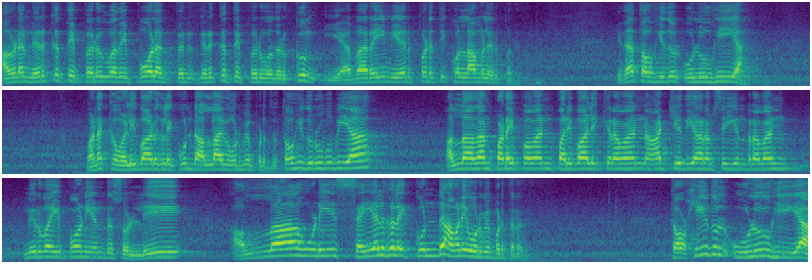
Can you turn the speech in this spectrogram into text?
அவனிடம் நெருக்கத்தை பெறுவதைப் போல பெரு நெருக்கத்தை பெறுவதற்கும் எவரையும் ஏற்படுத்தி கொள்ளாமல் இருப்பது. இதான் தௌஹீதுல் உலுஹியா. வணக்க வழிபாடுகளை கொண்டு அல்லாவை ஒருமைப்படுத்து தௌஹீது ரூபியா அல்லாஹ் தான் படைப்பவன் பரிபாலிக்கிறவன் ஆட்சி அதிகாரம் செய்கின்றவன் நிர்வகிப்போன் என்று சொல்லி அல்லாஹுடைய செயல்களை கொண்டு அவனை ஒருமைப்படுத்துறது. தொஹீதுல் உலூஹியா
